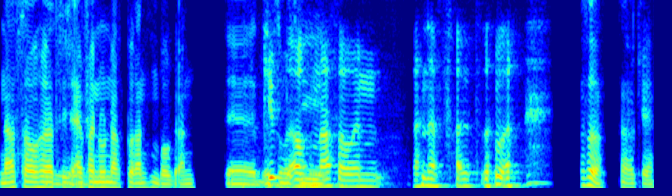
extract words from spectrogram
Nassau hört Also, sich einfach nur nach Brandenburg an. Der, Es gibt auch wie- Nassau in Rheinland-Pfalz, aber Achso, ja, okay.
